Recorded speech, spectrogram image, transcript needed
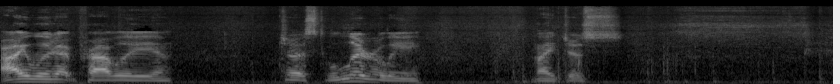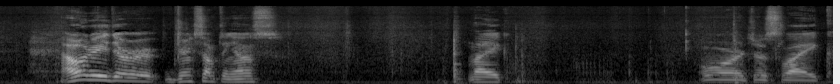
I would uh, probably just literally like just I would either drink something else like or just like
